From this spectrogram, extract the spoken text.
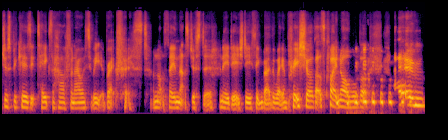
just because it takes a half an hour to eat a breakfast. I'm not saying that's just a, an ADHD thing, by the way. I'm pretty sure that's quite normal, but um,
